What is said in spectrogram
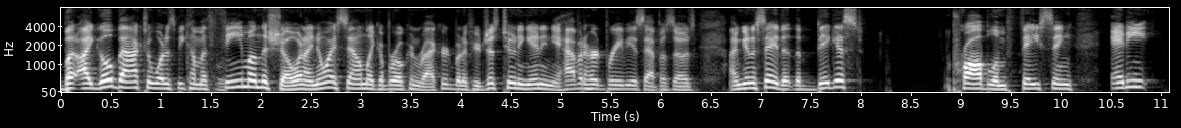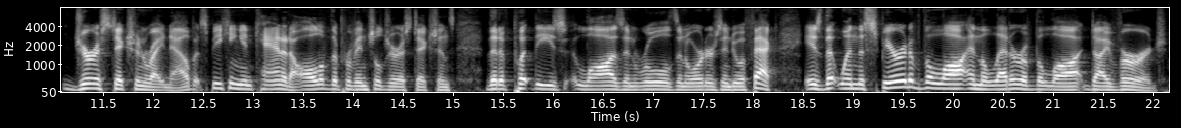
But I go back to what has become a theme on the show. And I know I sound like a broken record, but if you're just tuning in and you haven't heard previous episodes, I'm going to say that the biggest problem facing any jurisdiction right now, but speaking in Canada, all of the provincial jurisdictions that have put these laws and rules and orders into effect, is that when the spirit of the law and the letter of the law diverge,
